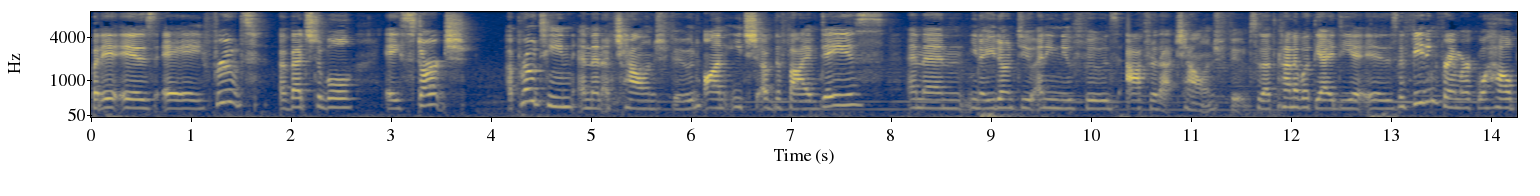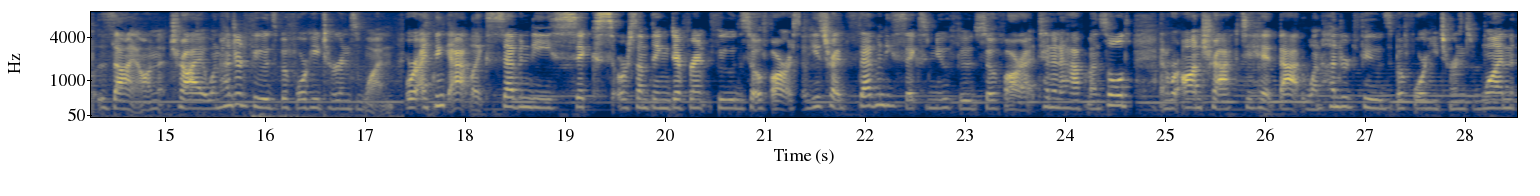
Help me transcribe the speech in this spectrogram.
but it is a fruit, a vegetable, a starch, a protein and then a challenge food on each of the five days and then you know you don't do any new foods after that challenge food. So that's kind of what the idea is. The feeding framework will help zion try 100 foods before he turns one. Or i think at like 76 or something different foods so far. So he's tried 76 new foods so far at 10 and a half months old. And we're on track to hit that 100 foods before he turns one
